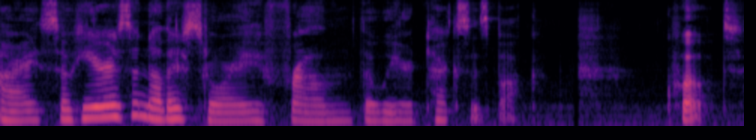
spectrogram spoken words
All right, so here's another story from the Weird Texas book. Quote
